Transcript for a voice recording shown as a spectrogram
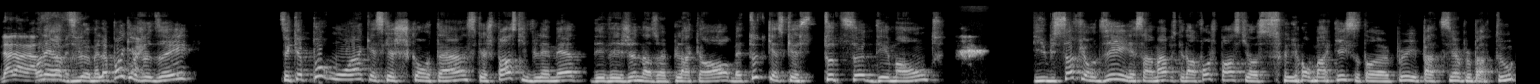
Là, là, On est rendu là. Mais le point que Ouais. je veux dire, c'est que pour moi, qu'est-ce que je suis content, c'est que je pense qu'ils voulaient mettre Division dans un placard, mais tout qu'est-ce que tout ça démontre. Puis Ubisoft, ils ont dit récemment, parce que dans le fond, je pense qu'ils ont, ils ont manqué, c'est un peu parti un peu partout.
